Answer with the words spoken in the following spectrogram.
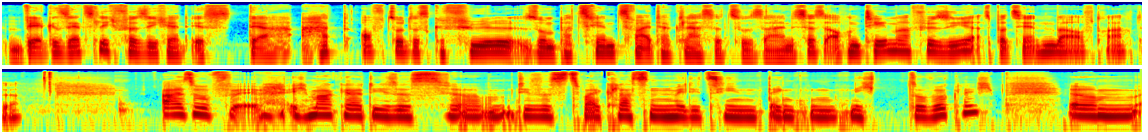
Wer gesetzlich versichert ist, der hat oft so das Gefühl, so ein Patient zweiter Klasse zu sein. Ist das auch ein Thema für Sie als Patientenbeauftragte? Also ich mag ja dieses, ähm, dieses Zwei-Klassen-Medizin-Denken nicht so wirklich. Ähm,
